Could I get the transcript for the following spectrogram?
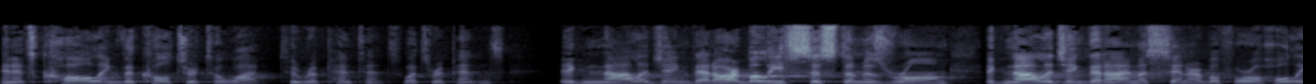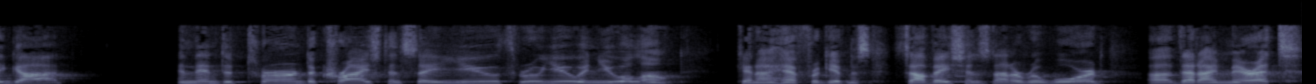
And it's calling the culture to what? To repentance. What's repentance? Acknowledging that our belief system is wrong, acknowledging that I'm a sinner before a holy God, and then to turn to Christ and say, You, through you and you alone, can I have forgiveness. Salvation is not a reward uh, that I merit,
